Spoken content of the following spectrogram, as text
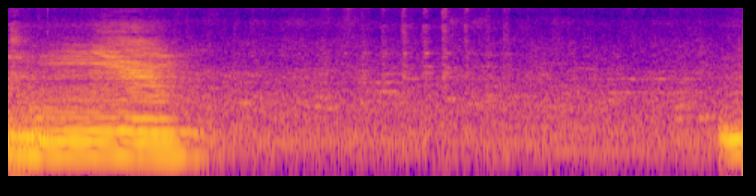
Mm-hmm.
